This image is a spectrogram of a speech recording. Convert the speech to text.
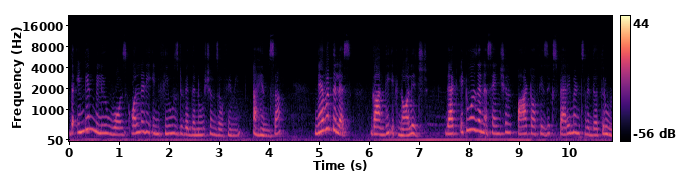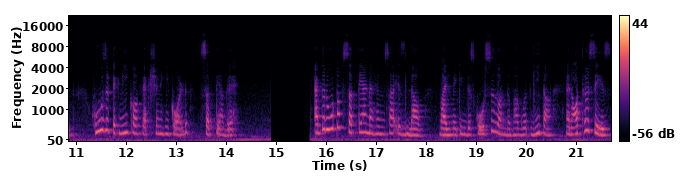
the Indian milieu was already infused with the notions of ahimsa. Nevertheless, Gandhi acknowledged that it was an essential part of his experiments with the truth whose technique of action he called Satyagrah. At the root of Satya and Ahimsa is love. While making discourses on the Bhagavad Gita, an author says,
